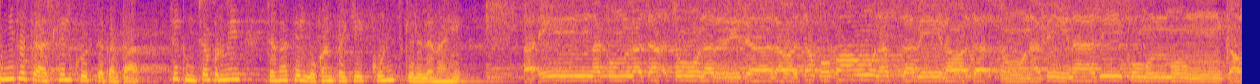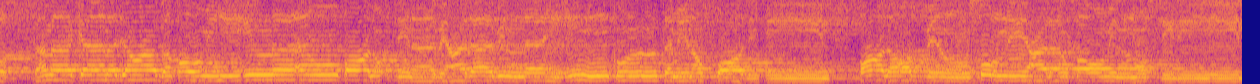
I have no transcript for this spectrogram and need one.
तुम्ही तर ते अश्लील कृत्य करता जे तुमच्यापूर्वी जगातील लोकांपैकी कोणीच केलेलं नाही أئنكم لتأتون الرجال وتقطعون السبيل وتأتون في ناديكم المنكر فما كان جواب قومه إلا أن قالوا ائتنا بعذاب الله إن كنت من الصادقين قال رب انصرني على القوم المفسدين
